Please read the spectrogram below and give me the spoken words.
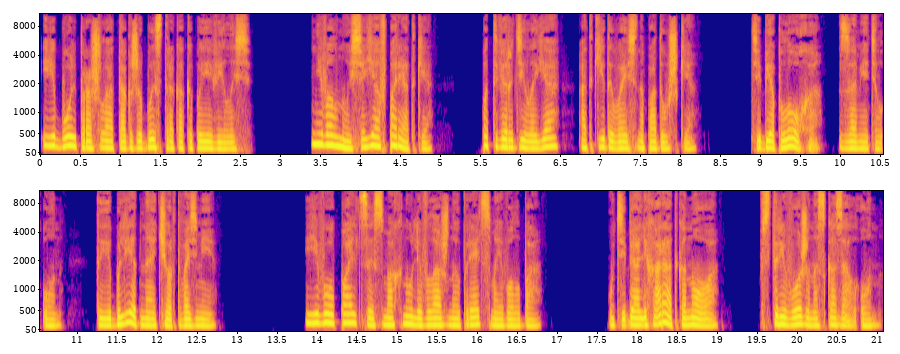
и боль прошла так же быстро, как и появилась. «Не волнуйся, я в порядке», — подтвердила я, откидываясь на подушке. «Тебе плохо», — заметил он. «Ты бледная, черт возьми». Его пальцы смахнули влажную прядь с моего лба. «У тебя лихорадка, Ноа», — встревоженно сказал он.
